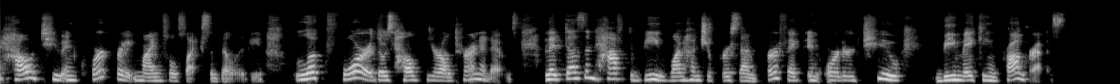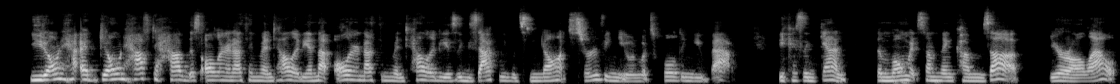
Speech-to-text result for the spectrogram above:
how to incorporate mindful flexibility. Look for those healthier alternatives. And it doesn't have to be 100% perfect in order to be making progress you don't ha- don't have to have this all or nothing mentality and that all or nothing mentality is exactly what's not serving you and what's holding you back because again the moment something comes up you're all out.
